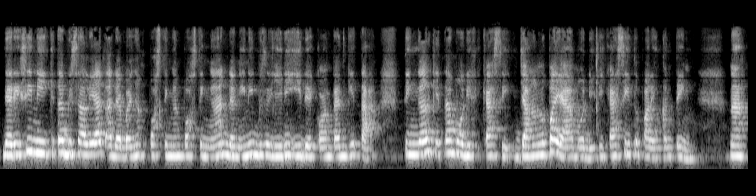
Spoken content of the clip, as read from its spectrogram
dari sini kita bisa lihat ada banyak postingan-postingan dan ini bisa jadi ide konten kita. Tinggal kita modifikasi. Jangan lupa ya, modifikasi itu paling penting. Nah,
